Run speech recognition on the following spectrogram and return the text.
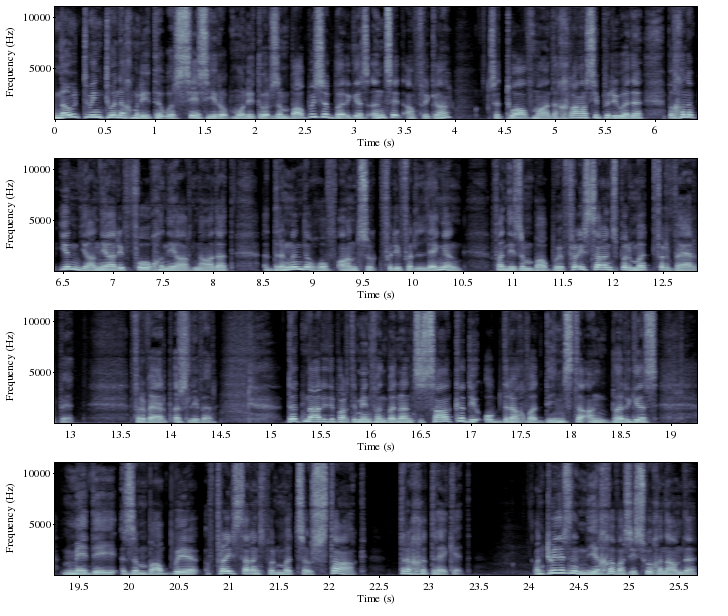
Nou 22 minute oor 6 hier op Monitor Zimbabwe se burgers in Suid-Afrika Se 12 maande grasieperiode begin op 1 Januarie volgende jaar nadat 'n dringende hofaansoek vir die verlenging van die Zimbabwe vrystellingspermit verwerp het. Verwerp is liewer. Dit na die departement van binnelandse sake die opdrag wat dienste aan burgers met die Zimbabwe vrystellingspermit sou staak teruggetrek het. In 2009 was die sogenaamde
